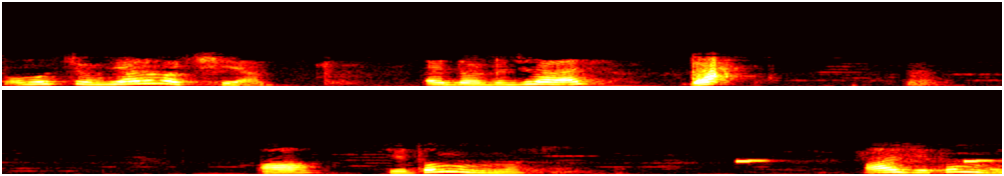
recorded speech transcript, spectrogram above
Umut'cum gel bakayım. Evet dördüncü level. Ya. Aa jeton mu bunlar? Aa jeton mu?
